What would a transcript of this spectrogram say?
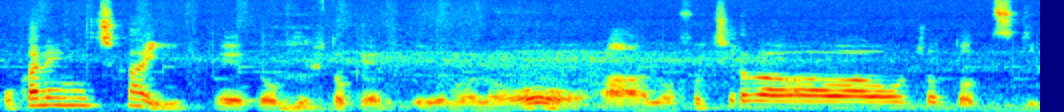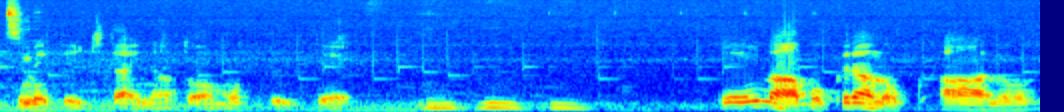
お金に近い、えっ、と、うん。ギフト券っていうものを、あの、そちら側をちょっと突き詰めていきたいなとは思っていて、うんうんで、今僕らの、あの、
